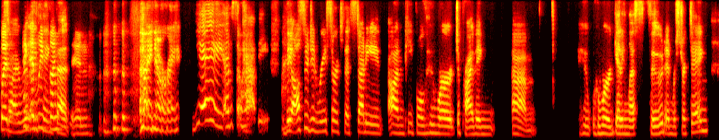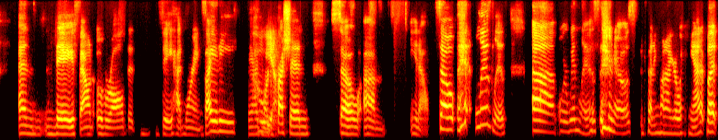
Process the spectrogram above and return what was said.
But so I really at least think I'm that, in. I know, right? Yay, I'm so happy. They also did research that studied on people who were depriving um who who were getting less food and restricting and they found overall that they had more anxiety, they had oh, more yeah. depression. So um you know, so lose lose, um, or win lose, who knows, depending on how you're looking at it. But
